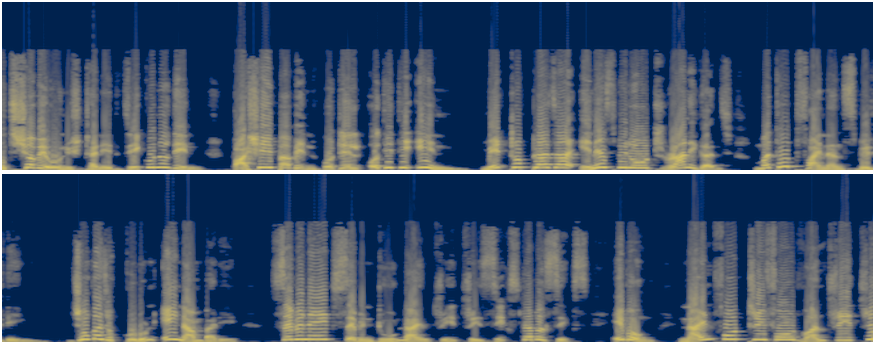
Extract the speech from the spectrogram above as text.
উৎসবে অনুষ্ঠানের যে কোনো দিন পাশেই পাবেন hotel Atithi inn, metro plaza, NSB road, Raniganj, Muthoot finance building. যোগাযোগ করুন এই নাম্বারে seven eight seven two nine three three six double six এবং nine four three four one three three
